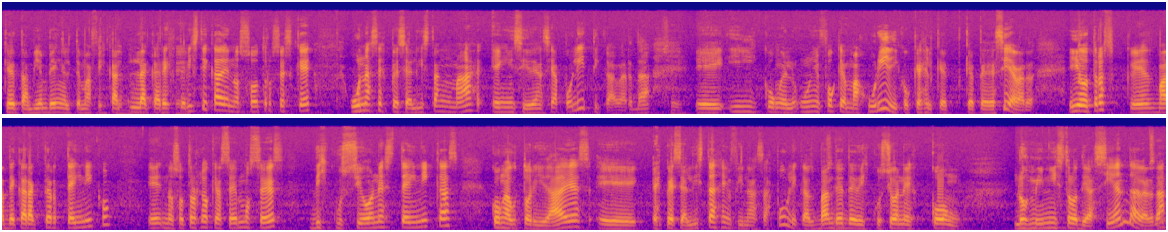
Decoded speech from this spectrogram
que también ven el tema fiscal. La característica de nosotros es que unas se especializan más en incidencia política, ¿verdad? Eh, y con un enfoque más jurídico, que es el que, que te decía, ¿verdad? Y otras que es más de carácter técnico, eh, nosotros lo que hacemos es discusiones técnicas con autoridades eh, especialistas en finanzas públicas. Van desde discusiones con los ministros de Hacienda, ¿verdad?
